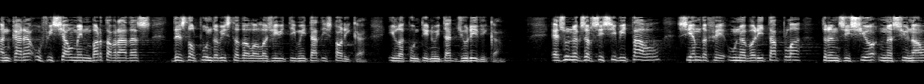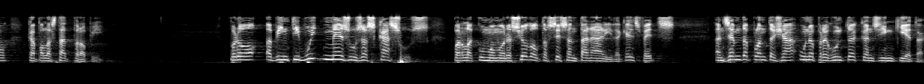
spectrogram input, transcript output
encara oficialment vertebrades des del punt de vista de la legitimitat històrica i la continuïtat jurídica. És un exercici vital si hem de fer una veritable transició nacional cap a l'estat propi. Però a 28 mesos escassos per la commemoració del tercer centenari d'aquells fets, ens hem de plantejar una pregunta que ens inquieta.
